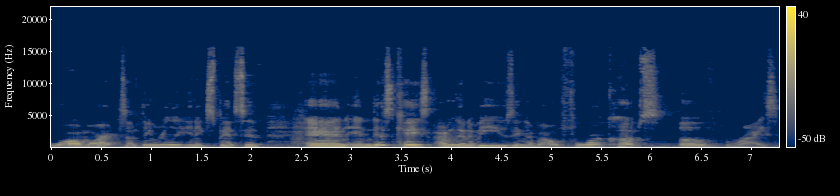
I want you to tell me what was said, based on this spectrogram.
Walmart, something really inexpensive. And in this case, I'm going to be using about four cups of rice.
